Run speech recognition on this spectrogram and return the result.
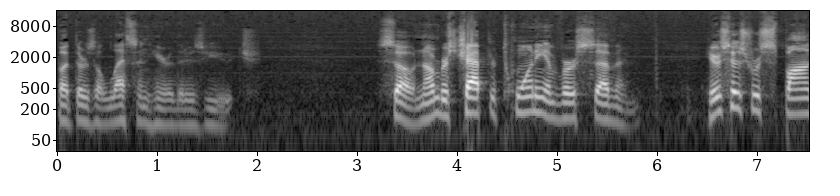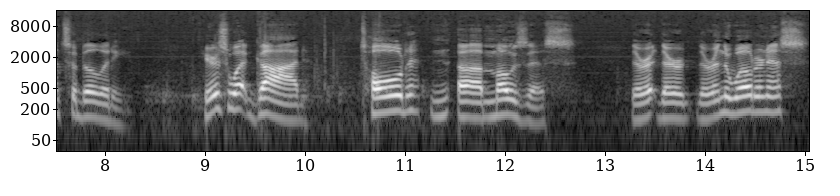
But there's a lesson here that is huge. So, Numbers chapter 20 and verse 7. Here's his responsibility. Here's what God told uh, Moses. They're, they're, they're in the wilderness,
